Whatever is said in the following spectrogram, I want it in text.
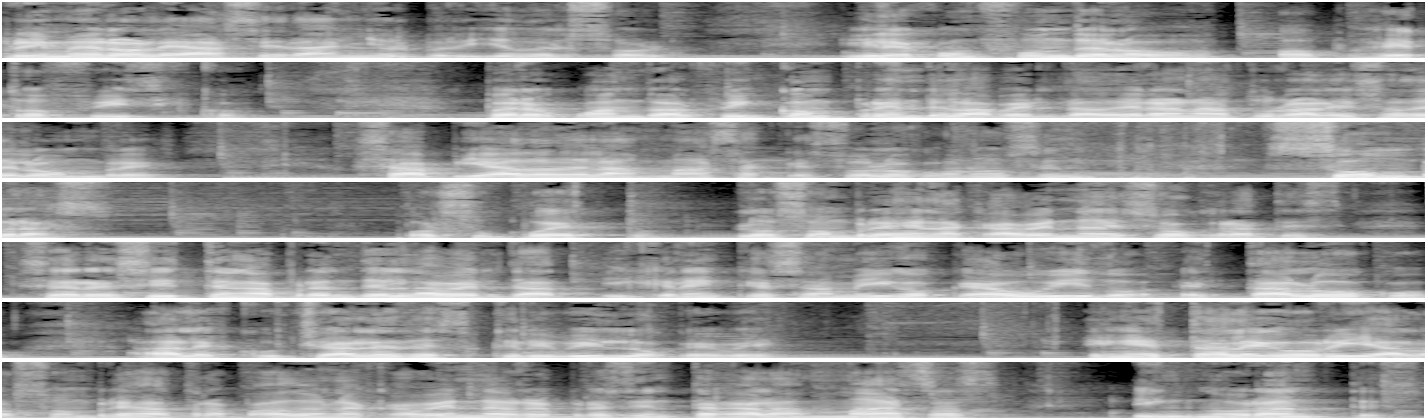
primero le hace daño el brillo del sol y le confunde los objetos físicos. Pero cuando al fin comprende la verdadera naturaleza del hombre, se apiada de las masas que solo conocen sombras por supuesto, los hombres en la caverna de Sócrates se resisten a aprender la verdad y creen que ese amigo que ha huido está loco al escucharle describir lo que ve. En esta alegoría, los hombres atrapados en la caverna representan a las masas ignorantes.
